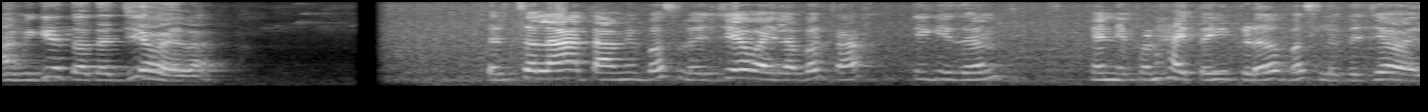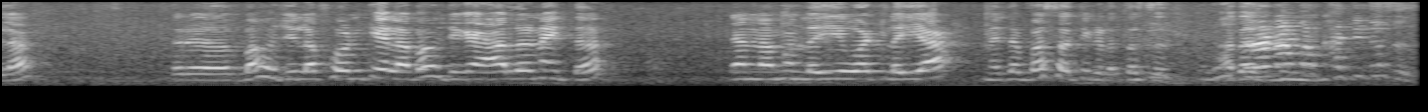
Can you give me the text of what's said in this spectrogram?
आम्ही घेतो आता जेवायला. तर चला आता आम्ही बसलोय जेवायला बरं का तिघी जण ह्यांनी पण हायतं इकडं बसले ते जेवायला. तर भाऊजीला फोन केला. भाऊजी काय आलं नाही तर? त्यांना म्हणलं ये वाटलं या नाही तर बसा तिकडं तसंच. उतरणं आता पण खाती तसंच.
